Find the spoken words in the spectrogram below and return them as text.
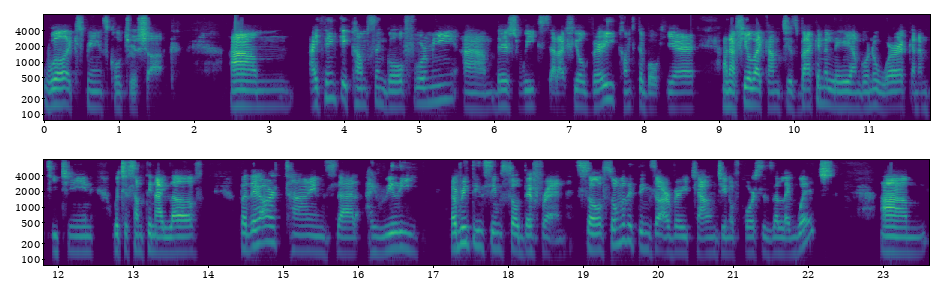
will experience culture shock. Um, I think it comes and go for me. Um, there's weeks that I feel very comfortable here and I feel like I'm just back in LA. I'm going to work and I'm teaching, which is something I love. But there are times that I really, everything seems so different. So some of the things that are very challenging, of course, is the language um,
